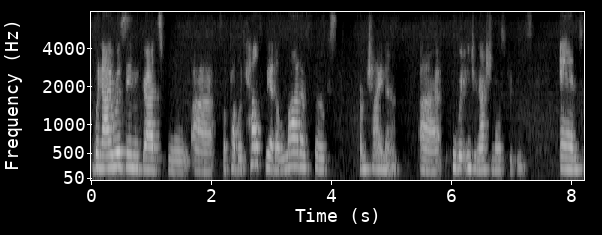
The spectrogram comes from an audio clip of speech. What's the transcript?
when I was in grad school uh, for public health, we had a lot of folks from China uh, who were international students. And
